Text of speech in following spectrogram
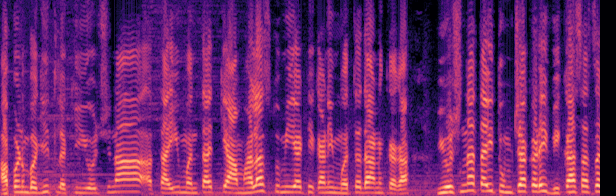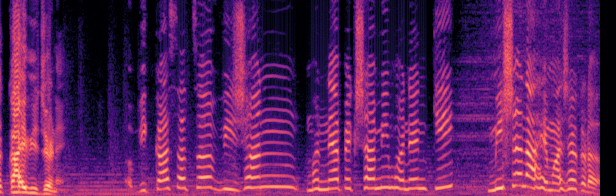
आपण बघितलं की योजना ताई म्हणतात की आम्हालाच तुम्ही या ठिकाणी मतदान करा. योजना ताई तुमच्याकडे विकासाचं काय विजन आहे? विकासाचं विजन म्हणण्यापेक्षा मी म्हणेन की मिशन आहे माझ्याकडं.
